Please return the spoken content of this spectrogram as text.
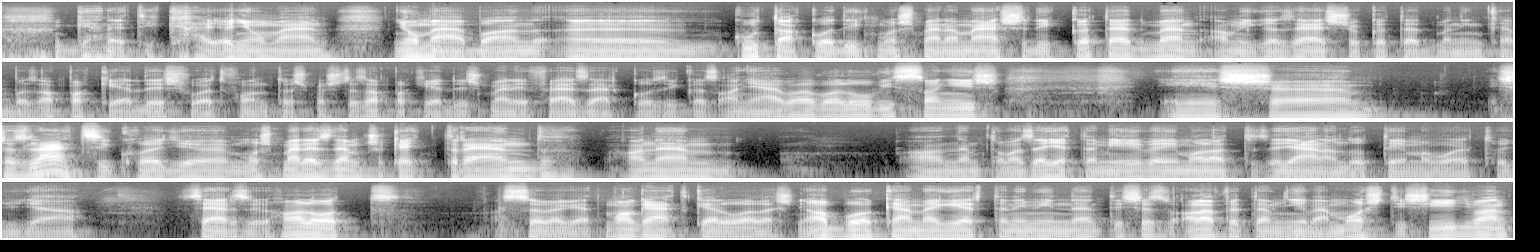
genetikája nyomán, nyomában ö, kutakodik most már a második kötetben, amíg az első kötetben inkább az apa kérdés volt fontos, most az apa kérdés mellé felzárkózik az anyával való viszony is, és, ö, és az látszik, hogy most már ez nem csak egy trend, hanem a, nem tudom, az egyetemi éveim alatt ez egy állandó téma volt, hogy ugye a szerző halott, a szöveget magát kell olvasni, abból kell megérteni mindent, és ez alapvetően nyilván most is így van,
